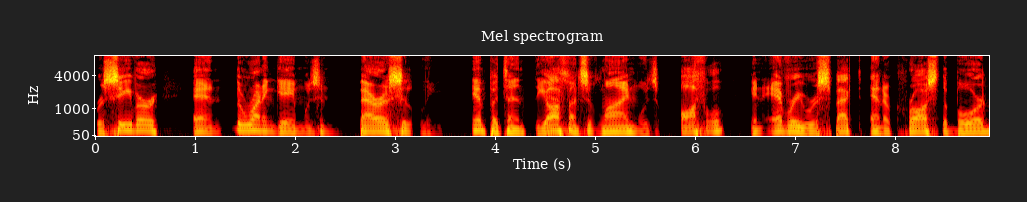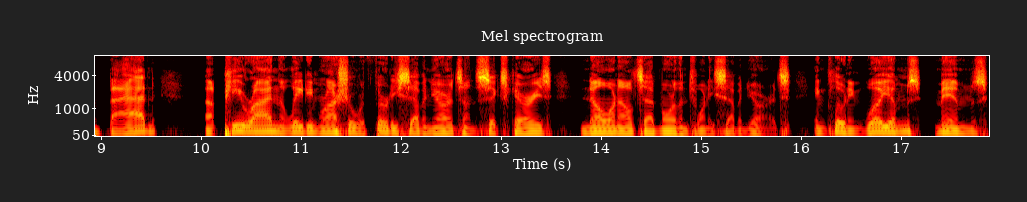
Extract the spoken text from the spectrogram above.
receiver, and the running game was embarrassingly impotent. The Yes. offensive line was awful in every respect and across the board bad. Uh, P. Ryan, the leading rusher, with 37 yards on six carries. No one else had more than 27 yards, including Williams, Mims,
